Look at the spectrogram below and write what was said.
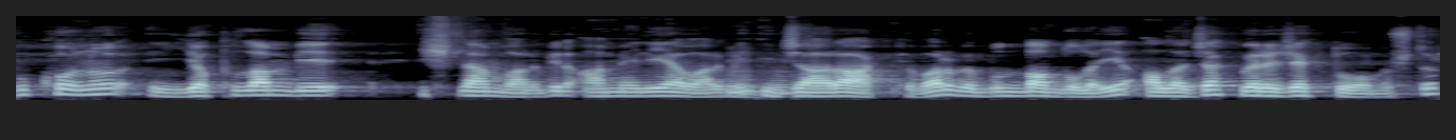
bu konu yapılan bir işlem var, bir ameliye var, bir icara akti var ve bundan dolayı alacak verecek doğmuştur.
